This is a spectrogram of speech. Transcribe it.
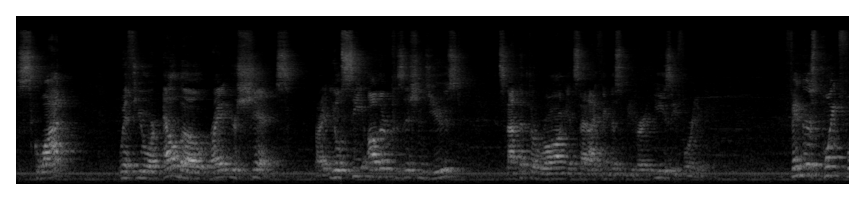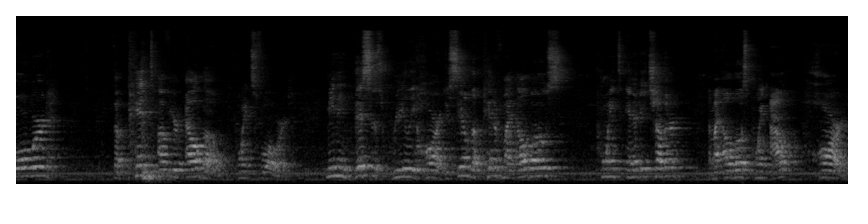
squat with your elbow right at your shins right? You'll see other positions used. It's not that they're wrong, it's that I think this will be very easy for you. Fingers point forward, the pit of your elbow points forward, meaning this is really hard. You see how the pit of my elbows point in at each other, and my elbows point out? Hard.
